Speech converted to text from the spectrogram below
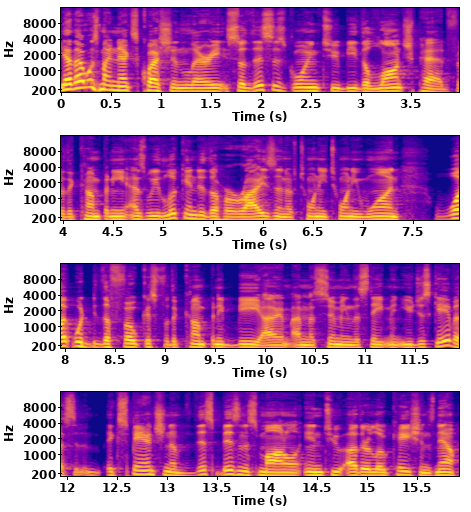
Yeah, that was my next question, Larry. So, this is going to be the launch pad for the company as we look into the horizon of 2021 what would the focus for the company be? I'm, I'm, assuming the statement you just gave us expansion of this business model into other locations. Now,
